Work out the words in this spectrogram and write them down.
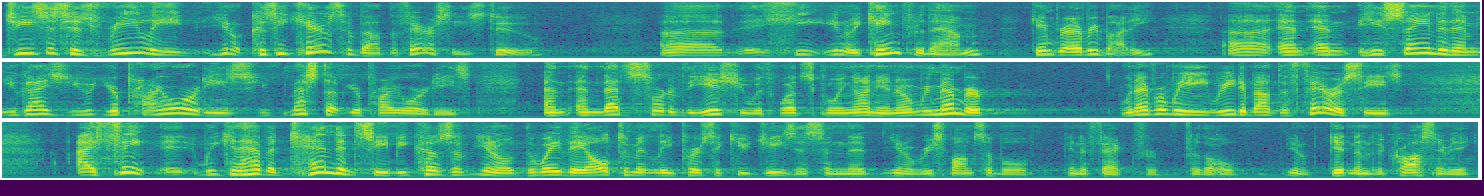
Jesus is really, you know, because he cares about the Pharisees too. Uh, he, you know, he came for them, came for everybody. Uh, and, and he's saying to them, you guys, you, your priorities, you've messed up your priorities. And, and that's sort of the issue with what's going on here. Now, remember, whenever we read about the Pharisees, I think we can have a tendency because of, you know, the way they ultimately persecute Jesus and that, you know, responsible, in effect, for, for the whole, you know, getting them to the cross and everything.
